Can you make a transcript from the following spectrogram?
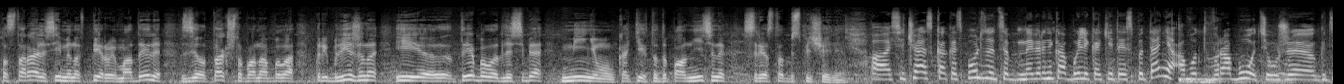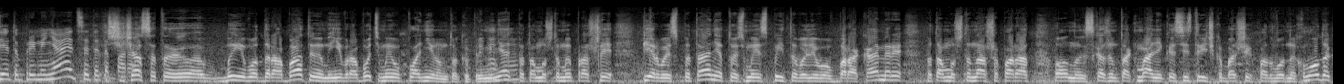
постарались именно в первой модели сделать так, чтобы она была приближена и э, требовала для себя минимум каких-то дополнительных средств обеспечения. А сейчас как используется? Наверняка были какие-то испытания, а вот в работе уже где-то применяется этот аппарат? Сейчас это э, мы его дорабатываем, и в работе мы его планируем только применять, потому что мы прошли первые испытания, то есть мы испытывали его в барокамере, потому что наш аппарат, он, скажем так, маленькая сестричка больших подводных лодок,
